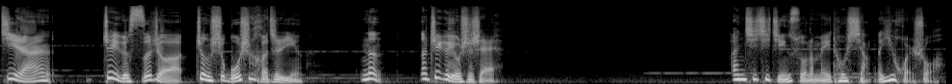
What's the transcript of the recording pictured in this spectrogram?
既然这个死者正是不是何志颖，那那这个又是谁？安七七紧锁了眉头，想了一会儿，说：“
